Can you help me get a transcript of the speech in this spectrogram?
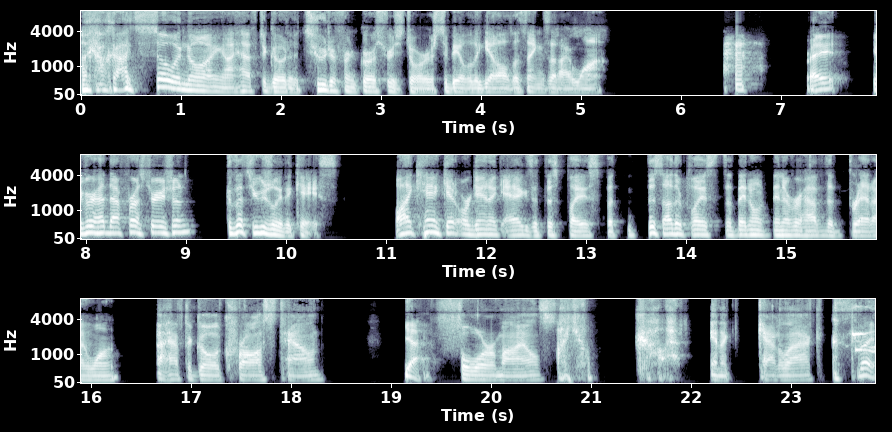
Like, oh God, it's so annoying. I have to go to two different grocery stores to be able to get all the things that I want. right? You ever had that frustration? Because that's usually the case well, I can't get organic eggs at this place, but this other place that they don't, they never have the bread I want. I have to go across town. Yeah. Four miles. I go, God. In a Cadillac. right.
